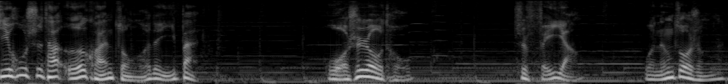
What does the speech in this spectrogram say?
几乎是他额款总额的一半。我是肉头，是肥羊，我能做什么呢？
